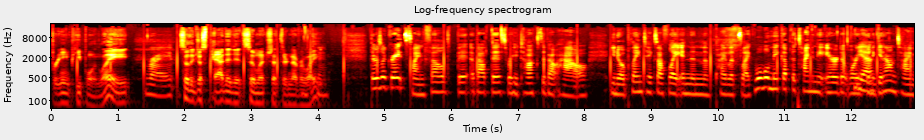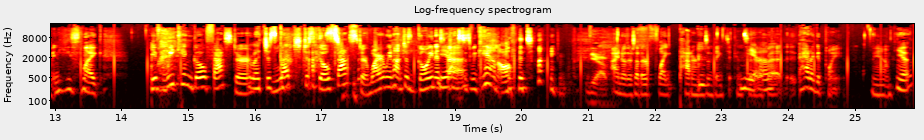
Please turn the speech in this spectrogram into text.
bringing people in late. Right. So they just padded it so much that they're never late. Okay. There's a great Seinfeld bit about this where he talks about how, you know, a plane takes off late and then the pilot's like, well, we'll make up the time in the air. Don't worry, Yeah. you're going to get on time. And he's like, if we can go faster, Let's just go let's just go faster. Why are we not just going as Yeah. fast as we can all the time? Yeah. I know there's other flight patterns and things to consider, Yeah. but it had a good point. Yeah, Yep.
